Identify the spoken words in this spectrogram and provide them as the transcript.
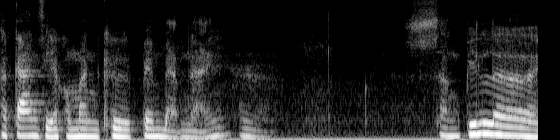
อาการเสียของมันคือเป็นแบบไหนอ สั่งปิ้นเลย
